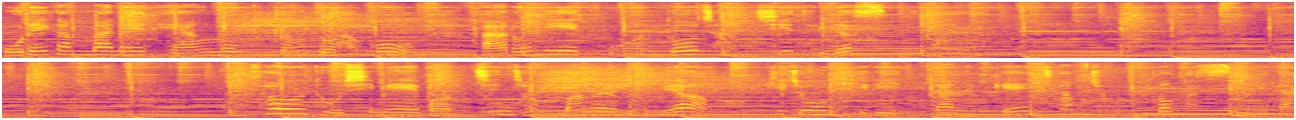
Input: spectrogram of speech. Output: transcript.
오래간만에 대학로 구경도 하고 마로니에 공원도 잠시 들렸습니다. 서울 도심의 멋진 전망을 보며 걷기 좋은 길이 있다는 게 참 좋은 것 같습니다.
